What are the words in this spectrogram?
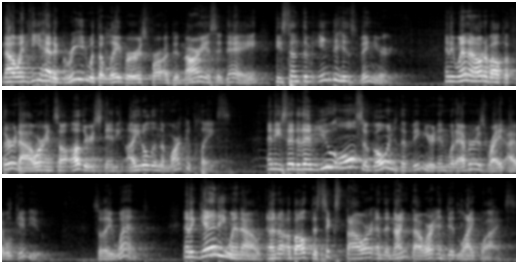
Now, when he had agreed with the laborers for a denarius a day, he sent them into his vineyard. And he went out about the third hour and saw others standing idle in the marketplace. And he said to them, You also go into the vineyard, and whatever is right I will give you. So they went. And again he went out, and about the sixth hour and the ninth hour, and did likewise.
